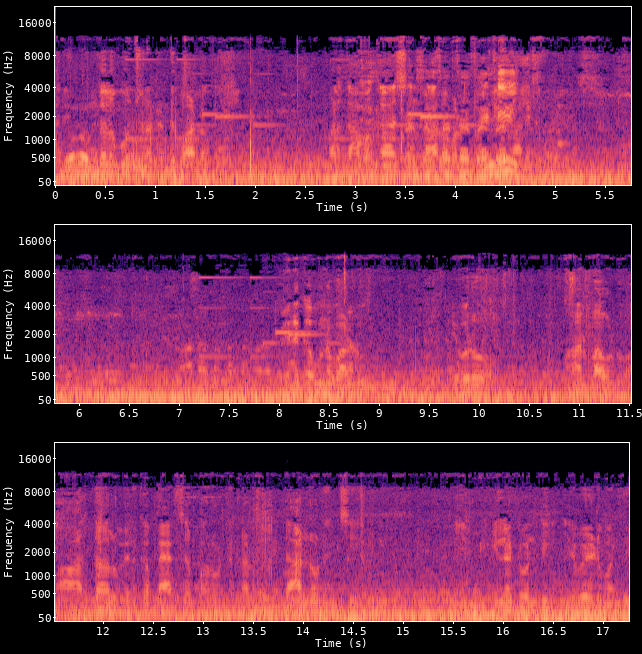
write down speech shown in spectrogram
అది ముందలు కూర్చున్నటువంటి వాళ్ళకు వాళ్ళకి అవకాశం రాలేకపోయారు. వెనుక ఉన్న వాళ్ళు ఎవరో మహానుభావుడు ఆ అద్దాలు వెనుక బ్యాక్ సైడ్ పరవటం కాదు దాంట్లో నుంచి ఈ మిగిలినటువంటి ఇరవై ఏడు మంది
